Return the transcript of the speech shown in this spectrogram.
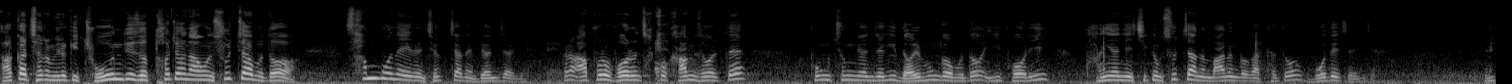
아까처럼 이렇게 좋은 데서 터져 나온 숫자보다 3분의 1은 적잖아요, 면적이. 그럼 앞으로 벌은 자꾸 감소할 때 봉축 면적이 넓은 것보다 이 벌이 당연히 지금 숫자는 많은 것 같아도 못해져, 이제. 예? 예.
